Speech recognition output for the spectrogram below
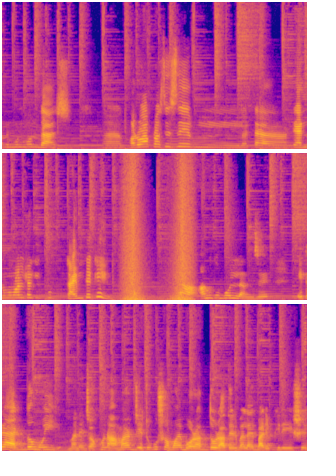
আমি মুনমুন দাস। ঘরোয়া প্রসেসে ট্যান রিমুভালটা কি খুব টাইম টেকিং না, আমি তো বললাম যে এটা একদম ওই মানে যখন আমার যেটুকু সময় বরাদ্দ রাতের বেলায় বাড়ি ফিরে এসে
